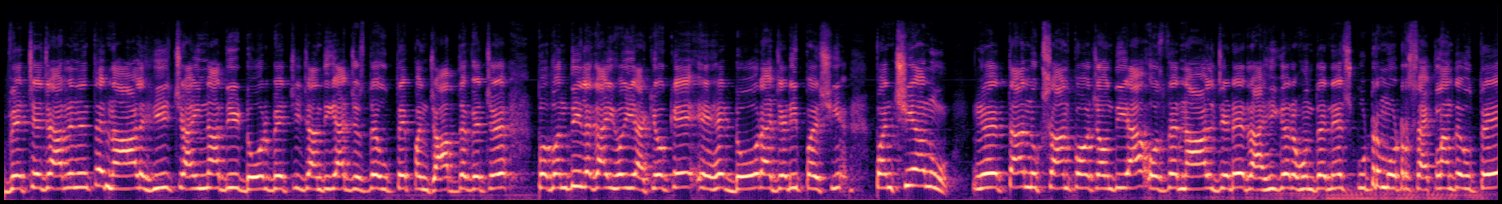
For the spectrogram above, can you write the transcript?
ਵੇਚੇ ਜਾ ਰਹੇ ਨੇ ਤੇ ਨਾਲ ਹੀ ਚਾਈਨਾ ਦੀ ਡੋਰ ਵੇਚੀ ਜਾਂਦੀ ਹੈ ਜਿਸ ਦੇ ਉੱਤੇ ਪੰਜਾਬ ਦੇ ਵਿੱਚ ਪਾਬੰਦੀ ਲਗਾਈ ਹੋਈ ਹੈ, ਕਿਉਂਕਿ ਇਹ ਡੋਰ ਹੈ ਜਿਹੜੀ ਪੰਛੀ- ਪੰਛੀਆਂ ਨੂੰ ਤਾਂ ਨੁਕਸਾਨ ਪਹੁੰਚਾਉਂਦੀ ਆ। ਉਸ ਦੇ ਨਾਲ ਜਿਹੜੇ ਰਾਹੀਗਰ ਹੁੰਦੇ ਨੇ, ਸਕੂਟਰ, ਮੋਟਰਸਾਈਕਲਾਂ ਦੇ ਉੱਤੇ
